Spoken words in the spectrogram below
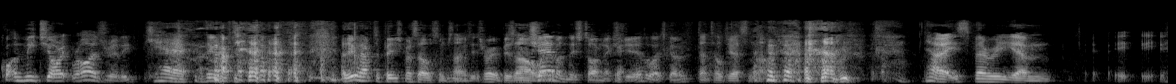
quite a meteoric rise, really. Yeah, I do have to. I do have to pinch myself sometimes. It's very bizarre. when- Chairman this time next year, the way it's going. Don't tell Jason that. um, no, it's very. Um, it, it,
